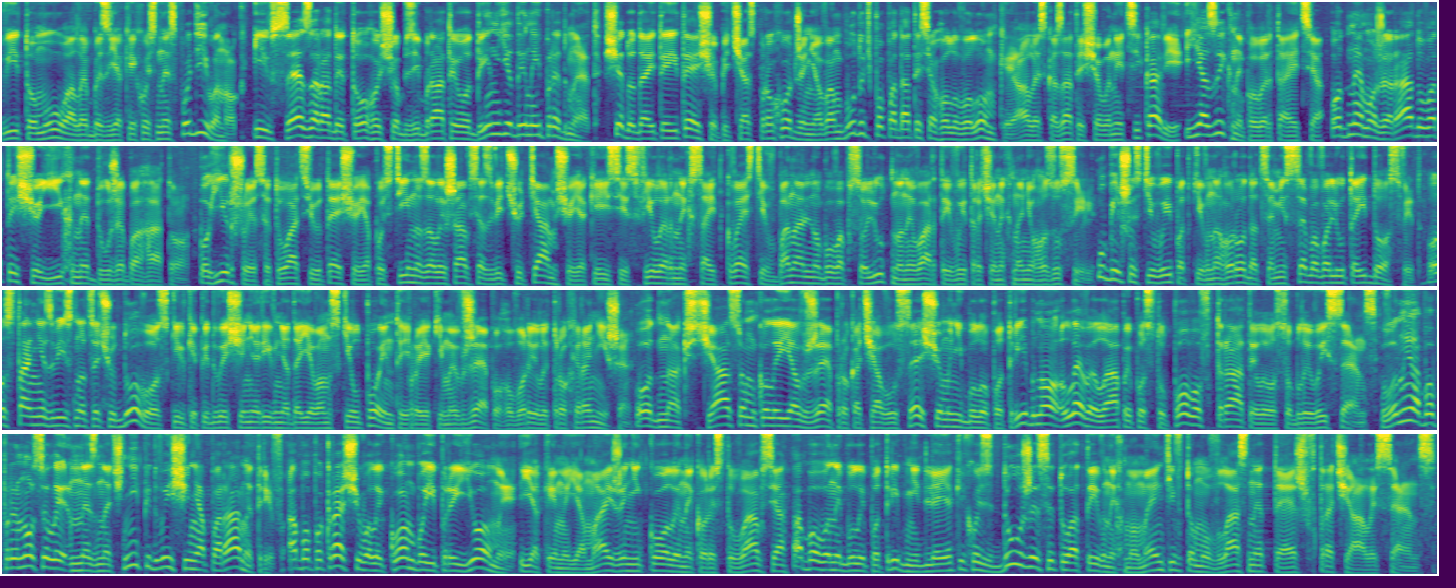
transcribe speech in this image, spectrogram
годину-дві тому, але без якихось несподіванок. І все заради того, щоб зібрати один єдиний предмет. Ще додайте і те, що під час проходження вам будуть попадатися головоломки, але сказати, що вони цікаві, язик не повертається. Одне може радувати, що їх не дуже багато. Погіршує ситуацію те, що я постійно залишався з відчуттям, що якийсь із філерних сайт-квестів банально був абсолютно не вартий витрачених на нього зусиль. У більшості випадків нагорода це місцева валюта і досвід. Останнє, звісно, це чудово. Чудово, оскільки підвищення рівня дає вам скілпойнти, про які ми вже поговорили трохи раніше. Однак з часом, коли я вже прокачав усе, що мені було потрібно, левелапи поступово втратили особливий сенс. Вони або приносили незначні підвищення параметрів, або покращували комбо і прийоми, якими я майже ніколи не користувався, або вони були потрібні для якихось дуже ситуативних моментів, тому власне теж втрачали сенс.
